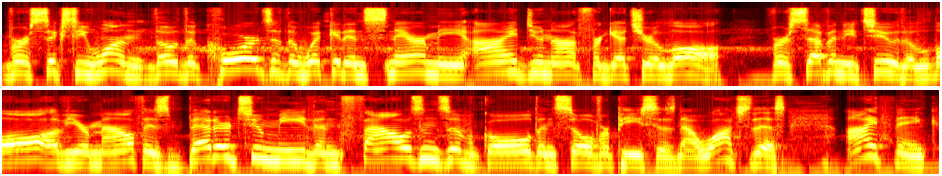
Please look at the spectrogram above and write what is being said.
Verse 61 Though the cords of the wicked ensnare me, I do not forget your law. Verse 72 The law of your mouth is better to me than thousands of gold and silver pieces. Now, watch this. I think,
